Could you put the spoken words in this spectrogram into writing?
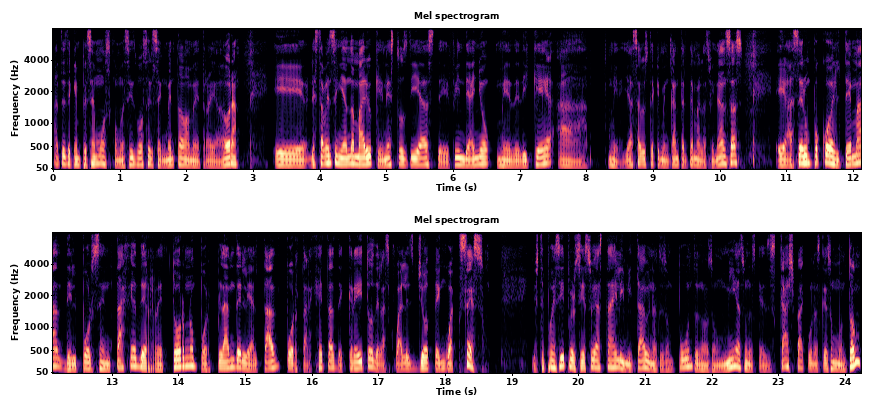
antes de que empecemos, como decís vos, el segmento ametralladora, eh, le estaba enseñando a Mario que en estos días de fin de año me dediqué a mire, ya sabe usted que me encanta el tema de las finanzas, eh, hacer un poco el tema del porcentaje de retorno por plan de lealtad por tarjetas de crédito de las cuales yo tengo acceso. Y usted puede decir, pero si eso ya está delimitado, y unas que son puntos, unas son mías, unas que es cashback, unas que es un montón.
